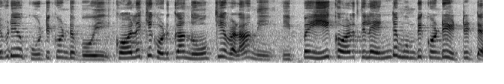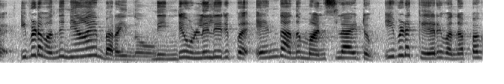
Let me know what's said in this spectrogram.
എവിടെയോ കൂട്ടിക്കൊണ്ടുപോയി. കൊലയ്ക്ക് കൊടുക്കാൻ നോക്കിയവളാ നീ. ഇപ്പൊ ഈ കോലത്തിൽ എന്റെ മുമ്പിൽ കൊണ്ട് ഇട്ടിട്ട് ഇവിടെ വന്ന് ന്യായം പറയുന്നു? നിന്റെ ഉള്ളിലിരിപ്പ് എന്താന്ന് മനസ്സിലായിട്ടും ഇവിടെ കയറി വന്നപ്പം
